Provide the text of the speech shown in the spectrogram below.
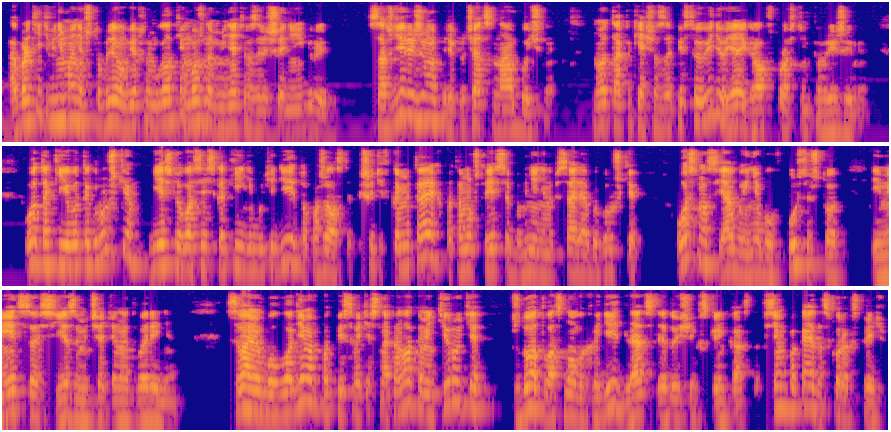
Обратите внимание, что в левом верхнем уголке можно менять разрешение игры. С HD режима переключаться на обычный. Но так как я сейчас записываю видео, я играл в простеньком режиме. Вот такие вот игрушки. Если у вас есть какие-нибудь идеи, то, пожалуйста, пишите в комментариях, потому что если бы мне не написали об игрушке Осмос, я бы и не был в курсе, что имеется сие замечательное творение. С вами был Владимир, подписывайтесь на канал, комментируйте, жду от вас новых идей для следующих скринкастов. Всем пока и до скорых встреч!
